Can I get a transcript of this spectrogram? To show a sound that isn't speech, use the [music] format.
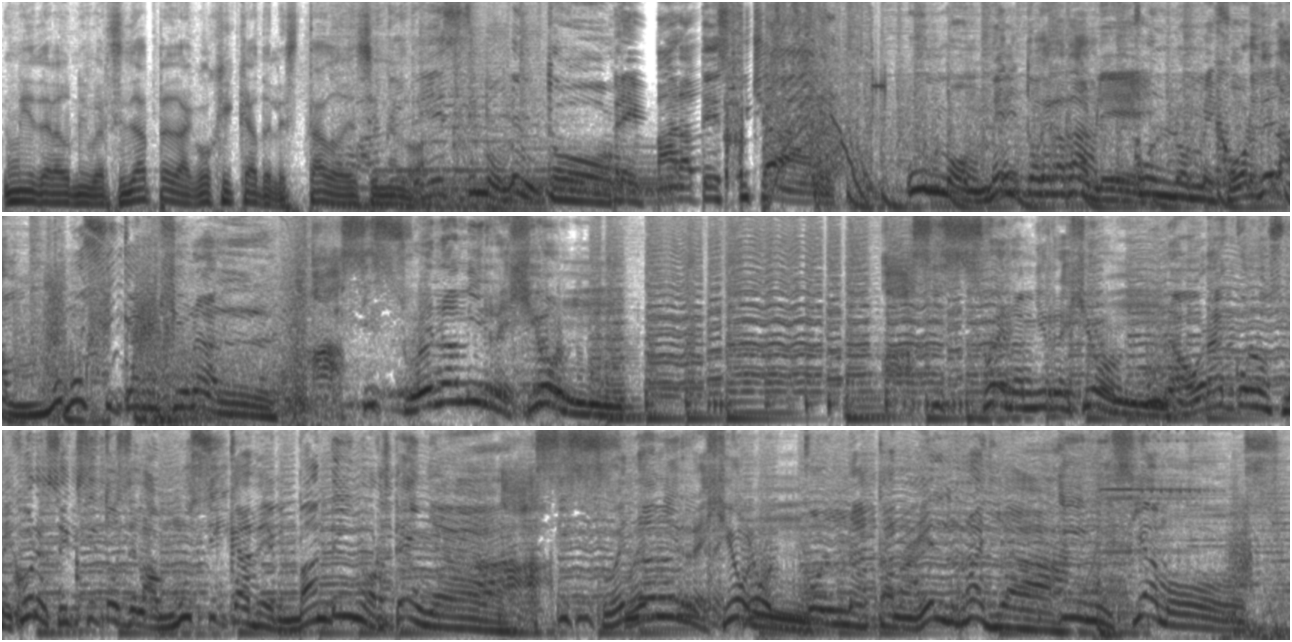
Ni de la Universidad Pedagógica del Estado de Sinaloa. En este momento, prepárate a escuchar un momento agradable con lo mejor de la música regional. Así suena mi región. Así suena mi región. Una hora con los mejores éxitos de la música de banda y norteña. Así suena mi región con Natanael Raya. Iniciamos.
